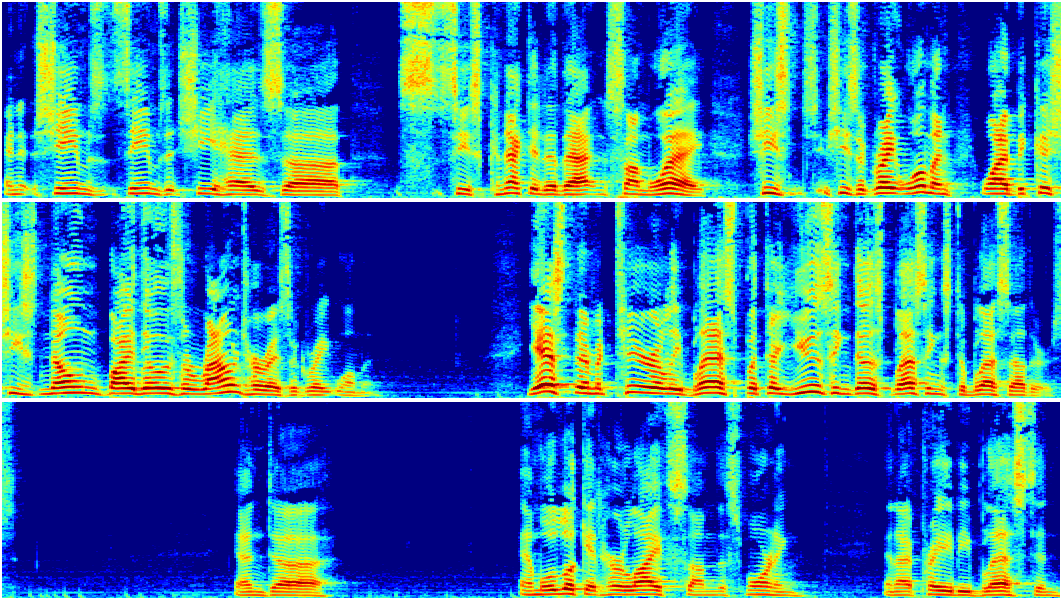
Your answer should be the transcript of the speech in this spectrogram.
And it seems, seems that she has, uh, she's connected to that in some way. She's, she's a great woman. Why? Because she's known by those around her as a great woman. Yes, they're materially blessed, but they're using those blessings to bless others. And, uh, and we'll look at her life some this morning and I pray be blessed and,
